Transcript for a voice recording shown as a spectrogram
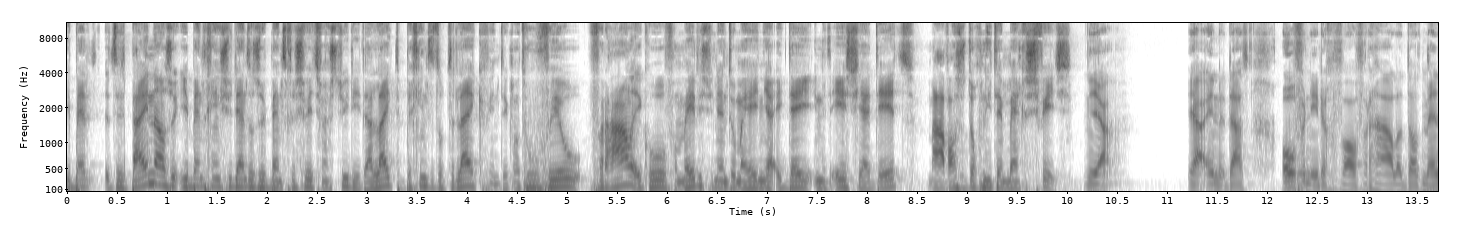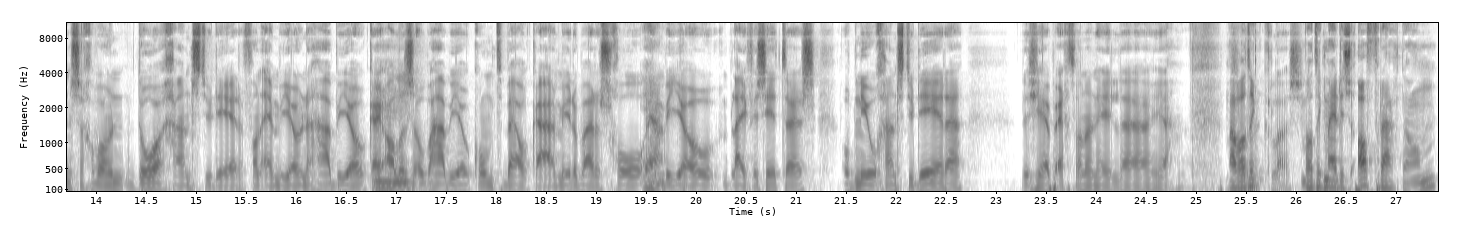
je bent, het is bijna alsof je bent geen student alsof je bent geswitcht van studie. Daar lijkt, begint het op te lijken, vind ik. Want hoeveel verhalen ik hoor van medestudenten om me heen. Ja, ik deed in het eerste jaar dit, maar was het toch niet en ik ben geswitcht. Ja. ja, inderdaad. Of in ieder geval verhalen dat mensen gewoon doorgaan studeren van mbo naar hbo. Kijk, Mhm. alles op hbo komt bij elkaar. Middelbare school, Ja. mbo, blijven zitters, opnieuw gaan studeren. Dus je hebt echt wel een hele, ja, Maar wat ik, klas. wat ik mij dus afvraag dan,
